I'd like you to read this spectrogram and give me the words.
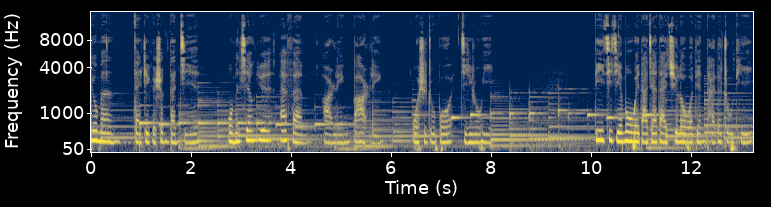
友们，在这个圣诞节，我们相约 FM 二零八二零，我是主播吉如意。第一期节目为大家带去了我电台的主题，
